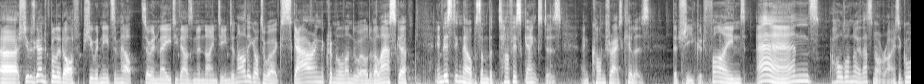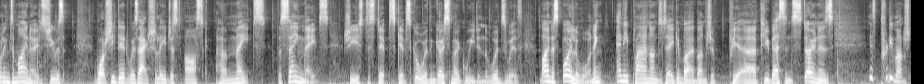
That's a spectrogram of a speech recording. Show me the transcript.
Uh, she was going to pull it off. She would need some help. So in May 2019, Denali got to work scouring the criminal underworld of Alaska, enlisting the help of some of the toughest gangsters and contract killers that she could find. And hold on, no, that's not right. According to my notes, she was what she did was actually just ask her mates, the same mates she used to skip, school with and go smoke weed in the woods with. Minor spoiler warning: any plan undertaken by a bunch of pu- uh, pubescent stoners is pretty much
